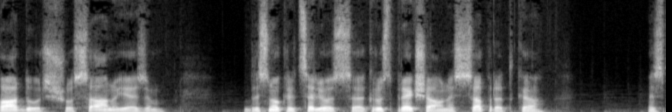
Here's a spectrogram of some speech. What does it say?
pārdūris šo sānu Jēzum, bet es nokritu ceļos krustu priekšā, un es sapratu, ka es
